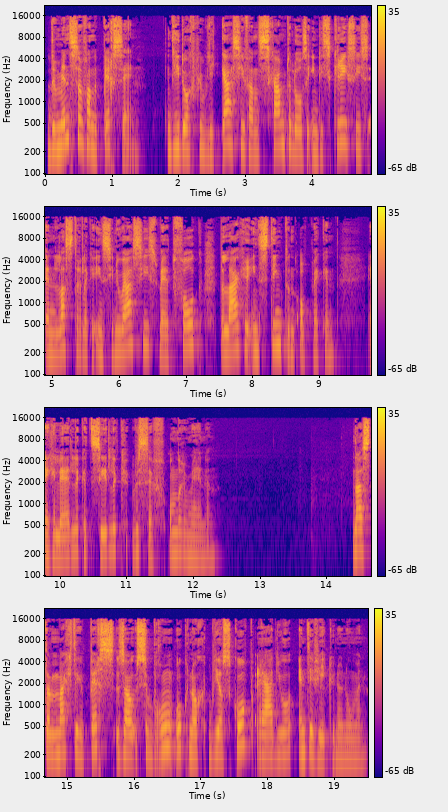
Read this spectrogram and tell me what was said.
de mensen van de pers zijn, die door publicatie van schaamteloze indiscreties en lasterlijke insinuaties bij het volk de lagere instincten opwekken en geleidelijk het zedelijk besef ondermijnen. Naast de machtige pers zou Sebron ook nog bioscoop, radio en tv kunnen noemen.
